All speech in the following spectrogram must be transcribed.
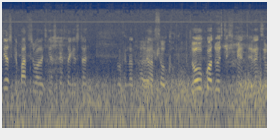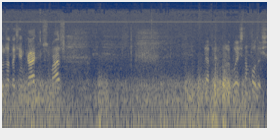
Śnieżkę patrzył, ale Śnieżka jest tak jeszcze trochę nad górami. Do układu jesteś święty, ręce już na tasiemkach, trzymasz. Się tam podejść.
